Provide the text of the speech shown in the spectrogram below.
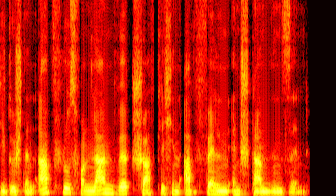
die durch den Abfluss von landwirtschaftlichen Abfällen entstanden sind.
